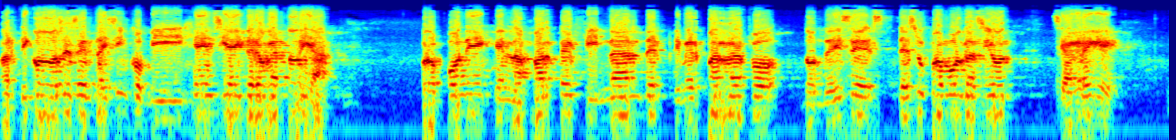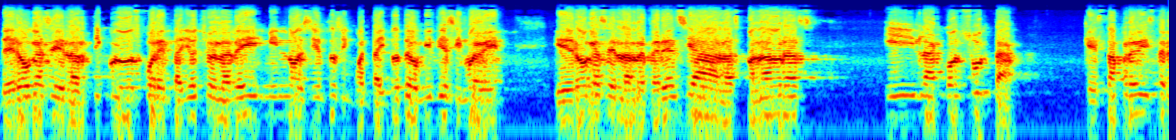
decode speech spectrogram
Artículo 265, vigencia y derogatoria. Propone que en la parte final del primer párrafo, donde dice de su promulgación, se agregue derógase el artículo 248 de la ley 1952 de 2019 y derógase la referencia a las palabras y la consulta está prevista en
